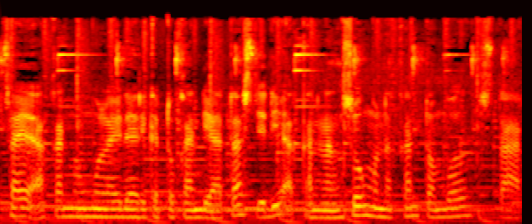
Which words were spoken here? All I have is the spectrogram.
saya akan memulai dari ketukan di atas jadi akan langsung menekan tombol start.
